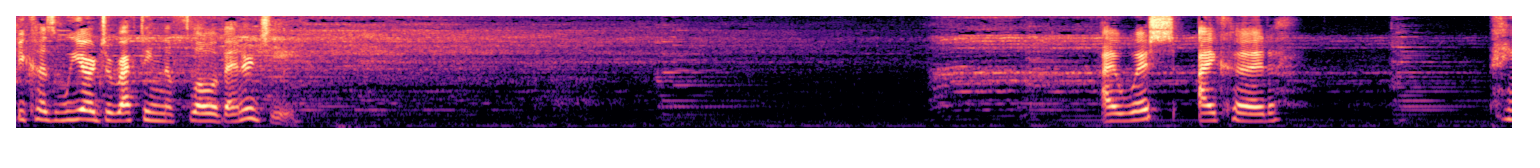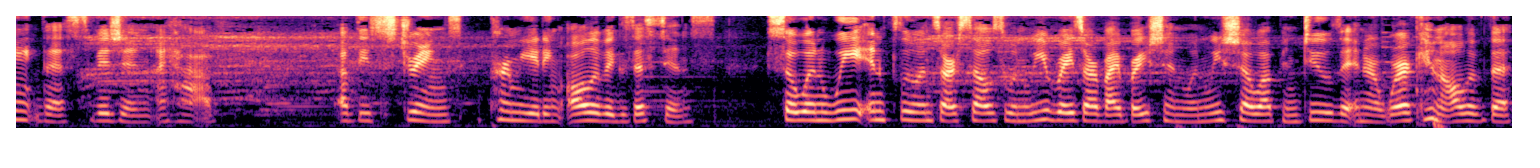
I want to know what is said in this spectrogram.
because we are directing the flow of energy. I wish I could paint this vision I have of these strings permeating all of existence. So when we influence ourselves, when we raise our vibration, when we show up and do the inner work and all of the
